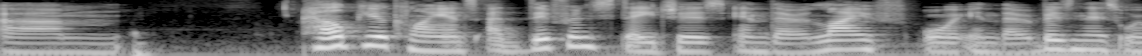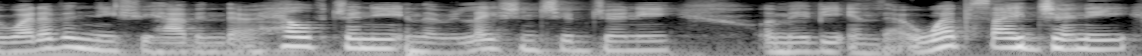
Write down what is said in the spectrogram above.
um, help your clients at different stages in their life or in their business or whatever niche you have in their health journey, in their relationship journey, or maybe in their website journey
